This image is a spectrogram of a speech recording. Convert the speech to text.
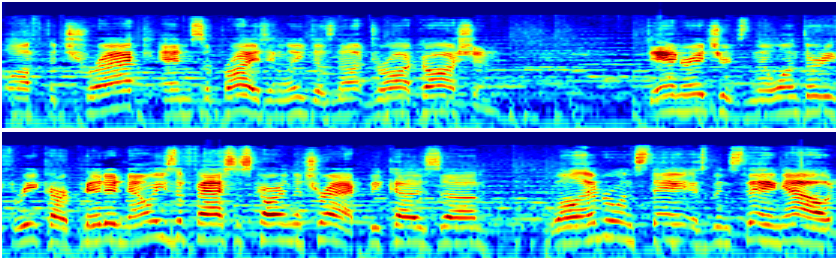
off the track and surprisingly does not draw caution. Dan Richards in the 133 car pitted. Now he's the fastest car in the track because, uh, well, everyone stay, has been staying out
